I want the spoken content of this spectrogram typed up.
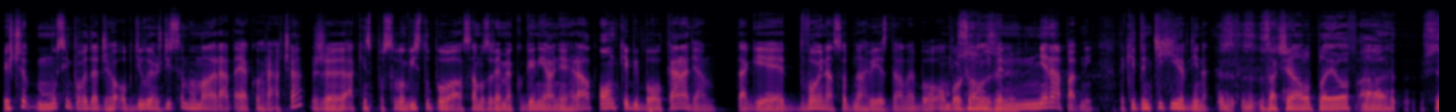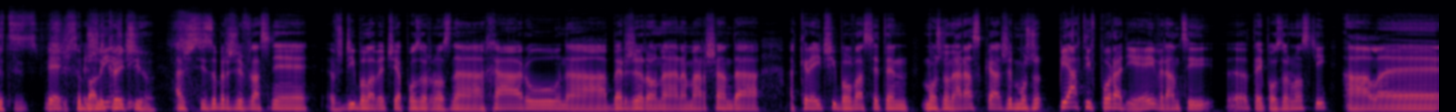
Čo, musím povedať, že ho obdivujem, vždy som ho mal rád aj ako hráča, že akým spôsobom vystupoval, samozrejme ako geniálne hral. On keby bol Kanadian, tak je dvojnásobná hviezda, lebo on bol vždy ten nenápadný, taký ten tichý hrdina. Z- začínalo playoff a všetci Vieš, sa bali Krejčího. Až si zober, že vlastne vždy bola väčšia pozornosť na Cháru, na Bergerona, na Maršanda a Krejčí bol vlastne ten možno narazka, že možno piatý v poradí, hej, v rámci e, tej pozornosti, ale e,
